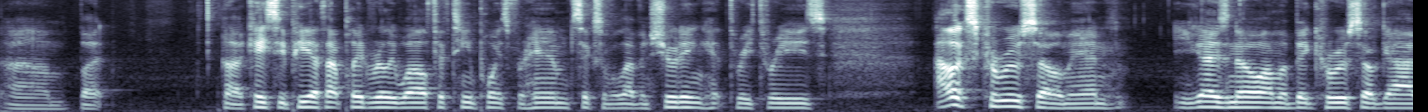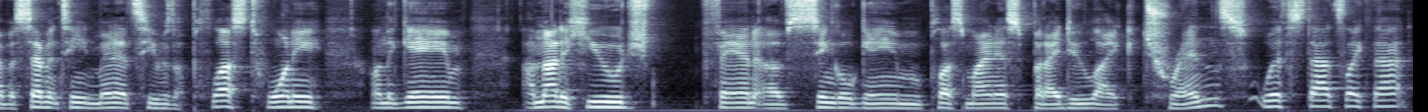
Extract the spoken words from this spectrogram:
Um, but uh, KCP, I thought played really well. 15 points for him, six of 11 shooting, hit three threes. Alex Caruso, man, you guys know I'm a big Caruso guy, but 17 minutes, he was a plus 20 on the game. I'm not a huge fan of single game plus minus, but I do like trends with stats like that,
